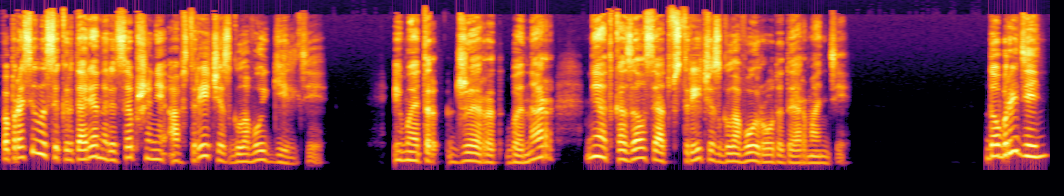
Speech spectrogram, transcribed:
попросила секретаря на ресепшене о встрече с главой гильдии. И мэтр Джерард Бенар не отказался от встречи с главой рода де Арманди. «Добрый день»,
